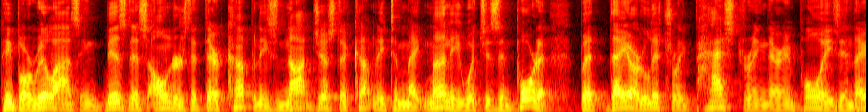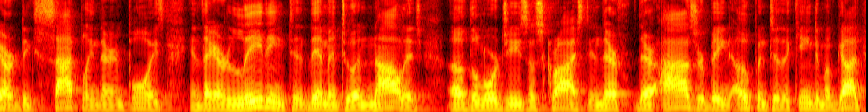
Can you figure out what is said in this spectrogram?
people are realizing, business owners, that their company's not just a company to make money, which is important, but they are literally pastoring their employees and they are discipling their employees and they are leading them into a knowledge of the Lord Jesus Christ. And their, their eyes are being opened to the kingdom of God.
